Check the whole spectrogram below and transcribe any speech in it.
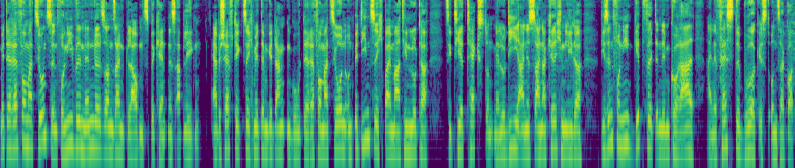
Mit der Reformationssinfonie will Mendelssohn sein Glaubensbekenntnis ablegen. Er beschäftigt sich mit dem Gedankengut der Reformation und bedient sich bei Martin Luther, zitiert Text und Melodie eines seiner Kirchenlieder. Die Sinfonie gipfelt in dem Choral Eine feste Burg ist unser Gott.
